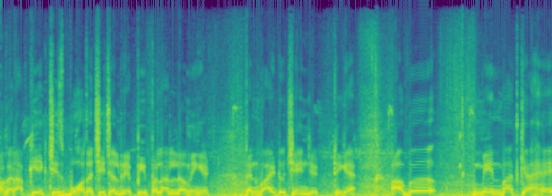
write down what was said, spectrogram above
अगर आपकी एक चीज़ बहुत अच्छी चल रही है people are loving it then why to change it ठीक है? अब मेन बात क्या है,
